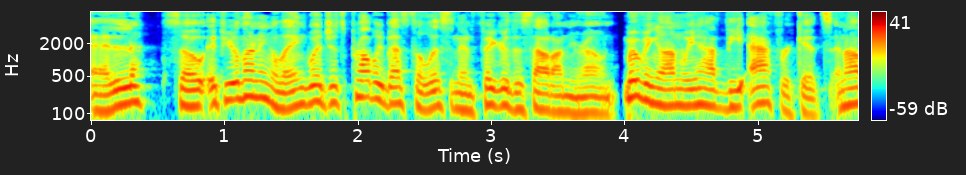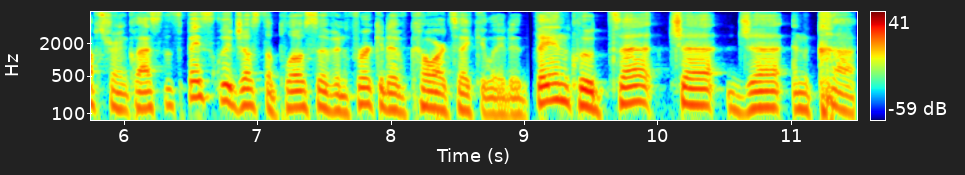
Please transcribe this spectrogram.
L, so if you're learning a language, it's probably best to listen and figure this out on your own. Moving on, we have the affricates, an obstruent class that's basically just a plosive and fricative co-articulated. They include t, ch, j, and k.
